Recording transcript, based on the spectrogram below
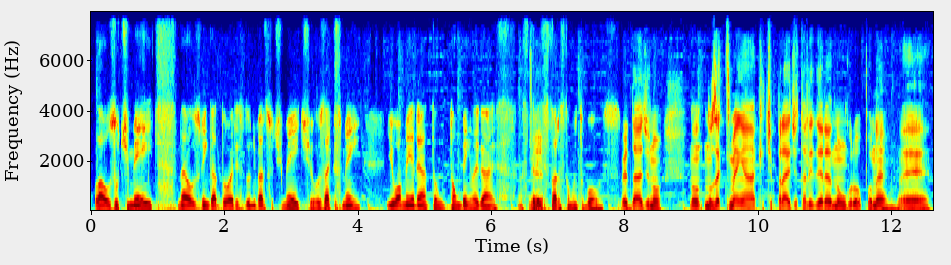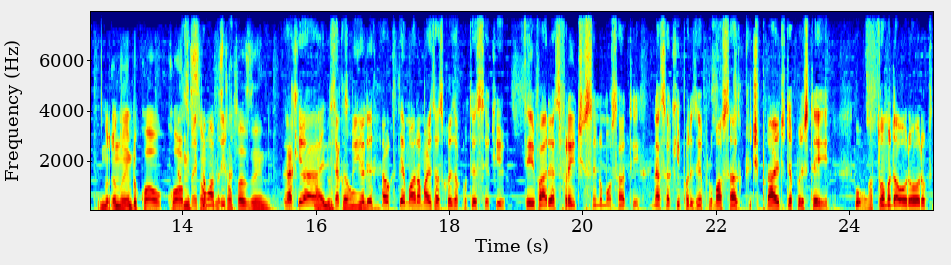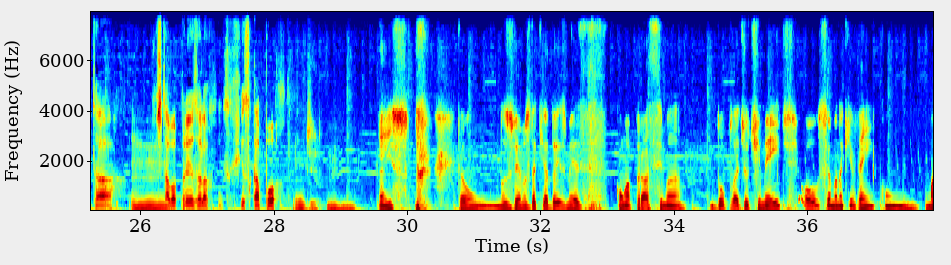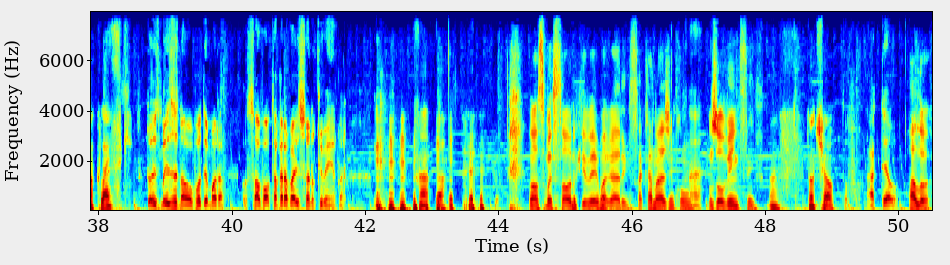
lá, os Ultimates, né? Os Vingadores do universo Ultimate, os X-Men e o Homem-Aranha tão, tão bem legais. As três É. histórias estão muito boas. Verdade, no, no- nos X-Men a Kitty Pryde tá liderando um grupo, né? É, eu não lembro qual, qual a X-Men missão tá que eles estão fazendo. É que a, Ah, eles os X-Men tão- ele é o que demora mais as coisas acontecer aqui. Tem várias frentes sendo mostradas. Tem- Nessa aqui, por exemplo, mostrado Kit Pride, depois tem a toma da Aurora que tá, Hum, estava presa lá, que escapou. entendi. Uhum. É isso. Então, nos vemos daqui a dois meses com a próxima dupla de Ultimate ou semana que vem com uma Classic. Dois meses não, eu vou demorar. Eu só volto a gravar isso ano que vem agora. ah, tá. Nossa, mas só ano que vem, Magaren. Sacanagem com Ah. os ouvintes, hein? Ah, Então, tchau. Então, até o. Alô.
